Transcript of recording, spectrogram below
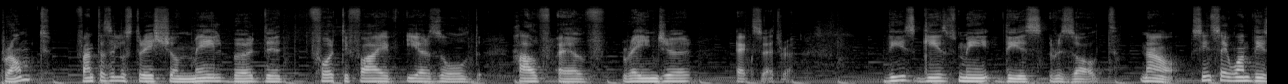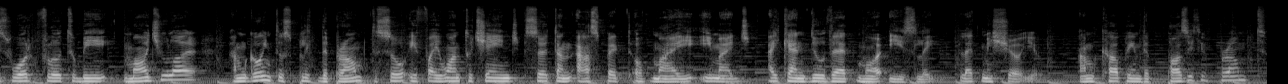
prompt, fantasy illustration male birded 45 years old half elf ranger etc. This gives me this result. Now, since I want this workflow to be modular, I'm going to split the prompt, so if I want to change certain aspect of my image, I can do that more easily. Let me show you. I'm copying the positive prompt,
